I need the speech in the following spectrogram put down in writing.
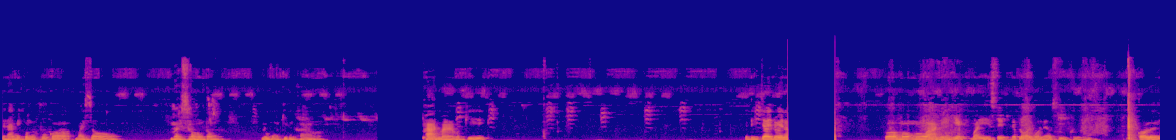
แต่ถ้ามีคนมาปลูกก็บ่ายสองบ่ายสองต้องลุกมากินข้าว ผ่านมาเมื่อกี้ ดีใจด้วยนะ ก็เมื่อเมื่อวานนี้เย็บไว้เสร็จเรียบร้อยหมดแล้วสี่ผืน ก็เลย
